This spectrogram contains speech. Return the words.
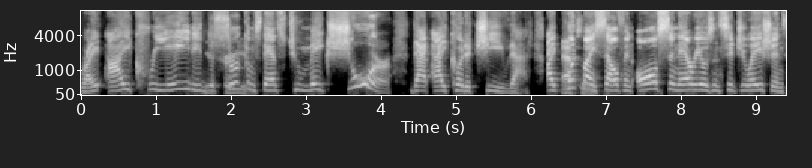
right i created the You created. circumstance to make sure that i could achieve that i put Absolutely. myself in all scenarios and situations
